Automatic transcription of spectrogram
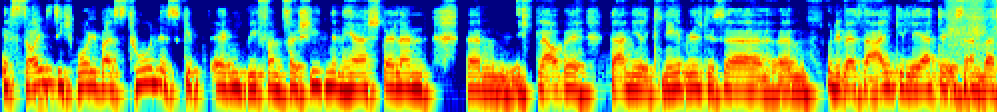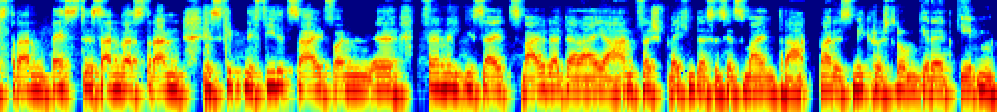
es soll sich wohl was tun. Es gibt irgendwie von verschiedenen Herstellern, ähm, ich glaube, Daniel Knebel, dieser Universalgelehrte, ist an was dran, Bestes an was dran. Es gibt eine Vielzahl von äh, Firmen, die seit zwei oder drei Jahren versprechen, dass es jetzt mal ein tragbares Mikrostromgerät geben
